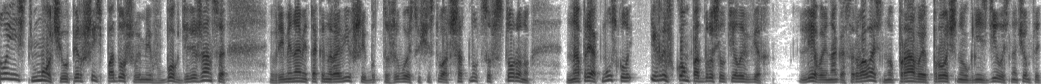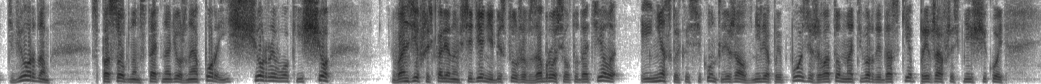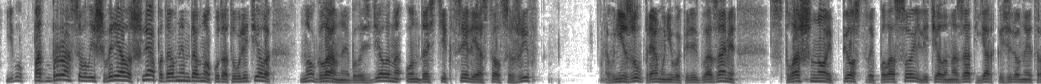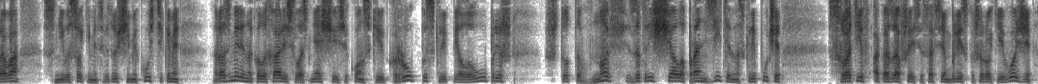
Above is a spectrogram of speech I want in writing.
что есть мочи, упершись подошвами в бок дилижанса, временами так и норовивший, будто живое существо, отшатнуться в сторону, напряг мускулы и рывком подбросил тело вверх. Левая нога сорвалась, но правая прочно угнездилась на чем-то твердом, способном стать надежной опорой. Еще рывок, еще... Вонзившись коленом в сиденье, Бестужев забросил туда тело и несколько секунд лежал в нелепой позе, животом на твердой доске, прижавшись к ней щекой. Его подбрасывало и швыряло, шляпа давным-давно куда-то улетела, но главное было сделано, он достиг цели и остался жив. Внизу, прямо у него перед глазами, сплошной пестрой полосой летела назад ярко-зеленая трава с невысокими цветущими кустиками, размеренно колыхались лоснящиеся конские крупы, скрипела упряжь, что-то вновь затрещало пронзительно, скрипуче. Схватив оказавшиеся совсем близко широкие вожжи,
